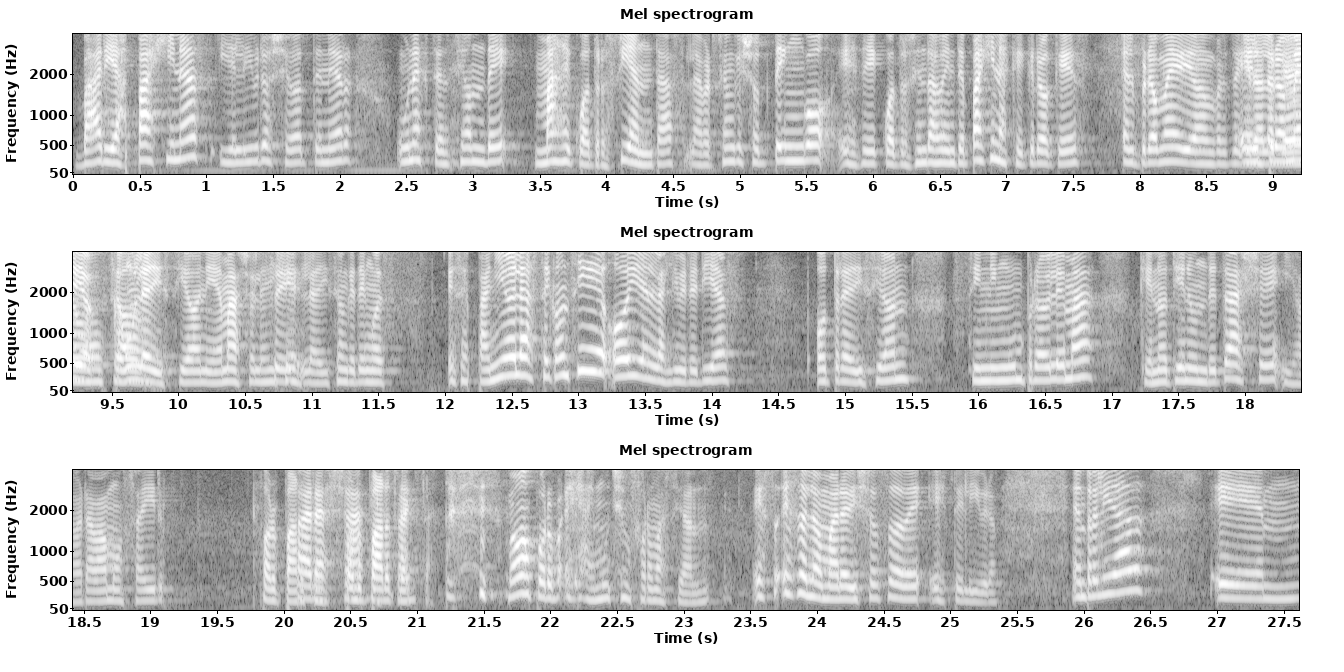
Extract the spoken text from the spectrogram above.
varias páginas y el libro llegó a tener una extensión de más de 400. La versión que yo tengo es de 420 páginas, que creo que es El promedio, me parece que el era lo que promedio, según la edición y demás. Yo les Sí. dije, la edición que tengo es, es española. Se consigue hoy en las librerías otra edición sin ningún problema, que no tiene un detalle, y ahora vamos a ir Por para partes, allá. por partes. Vamos por Hay mucha información. Eso, eso es lo maravilloso de este libro. En realidad, eh,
